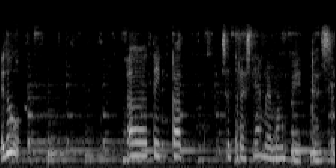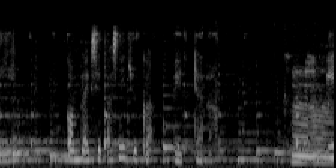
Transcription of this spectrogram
Itu eh, tingkat stresnya memang beda sih, kompleksitasnya juga beda. hmm. Tapi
